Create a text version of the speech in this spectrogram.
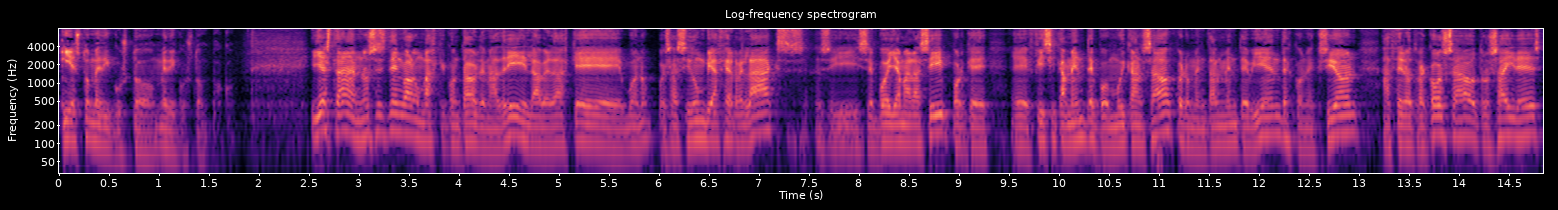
Y esto me disgustó, me disgustó un poco. Y ya está, no sé si tengo algo más que contaros de Madrid. La verdad es que, bueno, pues ha sido un viaje relax, si se puede llamar así, porque eh, físicamente pues muy cansados, pero mentalmente bien, desconexión, hacer otra cosa, otros aires,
